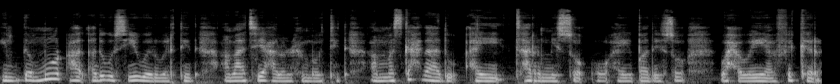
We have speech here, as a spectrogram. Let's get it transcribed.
In damoor aad adigu sii werwartid ama aad sii caloolxumootid ama maskaxdaadu ay tarmiso oo ay badiso waxa weeyaan fikir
